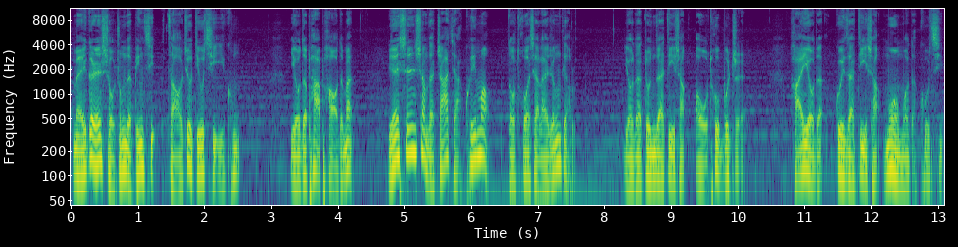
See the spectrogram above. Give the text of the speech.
每个人手中的兵器早就丢弃一空，有的怕跑得慢。连身上的扎甲盔帽都脱下来扔掉了，有的蹲在地上呕吐不止，还有的跪在地上默默的哭泣，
